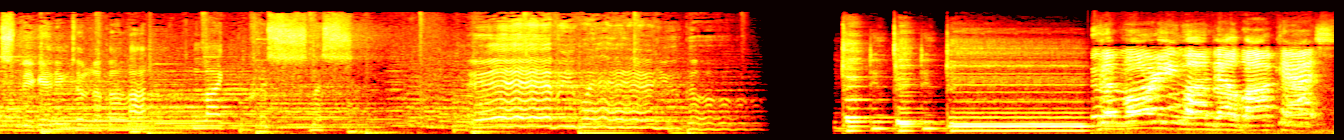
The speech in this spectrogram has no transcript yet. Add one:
It's beginning to look a lot like Christmas everywhere you go. Good morning, Lonedell Bobcats.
